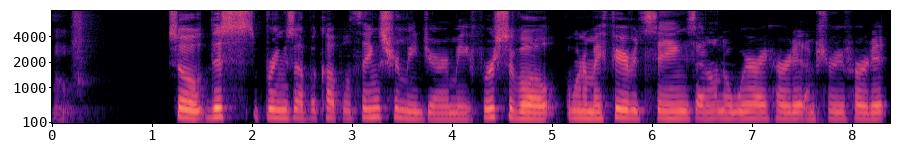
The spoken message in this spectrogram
move. So this brings up a couple of things for me, Jeremy. First of all, one of my favorite sayings. I don't know where I heard it. I'm sure you've heard it.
